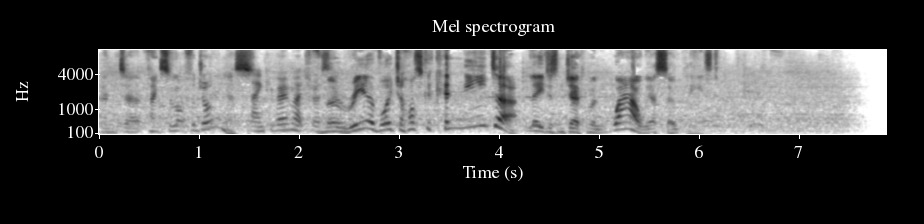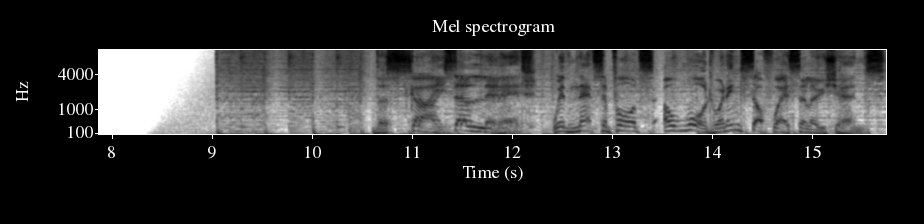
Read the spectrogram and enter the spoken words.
and uh, thanks a lot for joining us. Thank you very much, Russell. Maria Wojciechowska Kaneda, ladies and gentlemen. Wow, we are so pleased. The sky's the limit with NetSupport's award winning software solutions.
